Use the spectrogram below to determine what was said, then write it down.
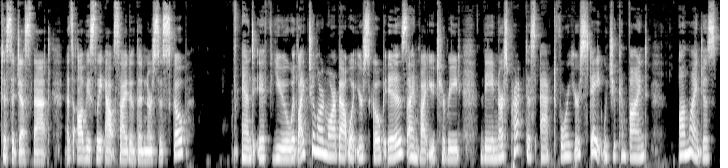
to suggest that. It's obviously outside of the nurse's scope. And if you would like to learn more about what your scope is, I invite you to read the Nurse Practice Act for your state, which you can find online. Just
